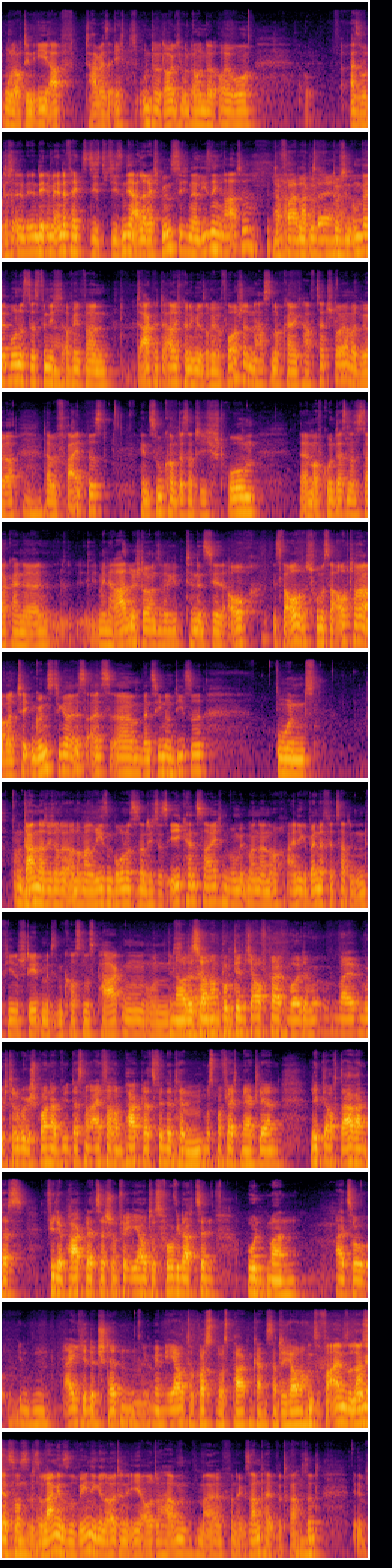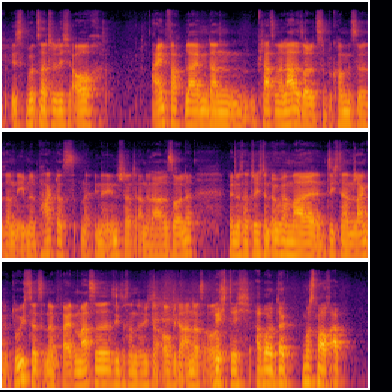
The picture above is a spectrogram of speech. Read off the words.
oder auch den E-Up, teilweise echt unter, deutlich unter 100 Euro also das, im Endeffekt, die, die sind ja alle recht günstig in der Leasingrate. Ja, vor allem durch, aktuell, durch den Umweltbonus, das finde ich ja. auf jeden Fall, dadurch könnte ich mir das auf jeden Fall vorstellen. Dann hast du noch keine Kfz-Steuer, weil du ja mhm. da befreit bist. Hinzu kommt, dass natürlich Strom, ähm, aufgrund dessen, dass es da keine Mineralölsteuer und so weiter gibt, tendenziell auch, ist zwar auch, Strom ist zwar auch teuer, aber Ticken günstiger ist als ähm, Benzin und Diesel. Und und dann natürlich noch, noch mal ein Riesenbonus ist natürlich das E-Kennzeichen, womit man dann auch einige Benefits hat in vielen Städten mit diesem kostenlos Parken und. Genau, das ist ja auch noch ein äh, Punkt, den ich aufgreifen wollte, weil wo ich darüber gesprochen habe, dass man einfach einen Parkplatz findet, mhm. muss man vielleicht mehr erklären. Liegt auch daran, dass viele Parkplätze schon für E-Autos vorgedacht sind und man also in, eigentlich in den Städten ja. mit dem E-Auto kostenlos parken kann. Das ist natürlich auch noch ein Und so, vor allem, solange, es, solange so wenige Leute ein E-Auto haben, mal von der Gesamtheit betrachtet, mhm wird es natürlich auch einfach bleiben, dann Platz an der Ladesäule zu bekommen, beziehungsweise dann eben einen Parkplatz in der Innenstadt an der Ladesäule. Wenn das natürlich dann irgendwann mal sich dann lang durchsetzt in der breiten Masse, sieht das natürlich dann auch wieder anders aus. Richtig, aber da muss man auch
